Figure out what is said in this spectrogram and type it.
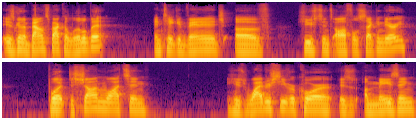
is going to bounce back a little bit and take advantage of Houston's awful secondary. But Deshaun Watson, his wide receiver core is amazing.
